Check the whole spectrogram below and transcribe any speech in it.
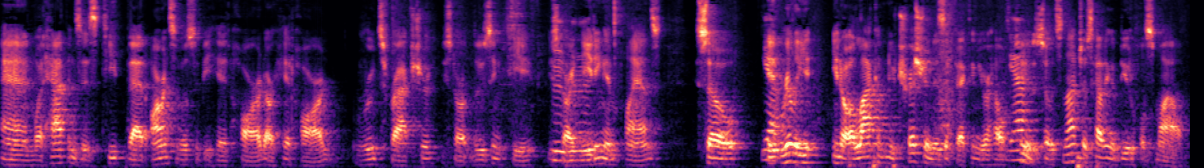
And what happens is teeth that aren't supposed to be hit hard are hit hard, roots fracture, you start losing teeth, you start needing implants. So Yeah. it really, you know, a lack of nutrition is affecting your health Yeah. too. So it's not just having a beautiful smile.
